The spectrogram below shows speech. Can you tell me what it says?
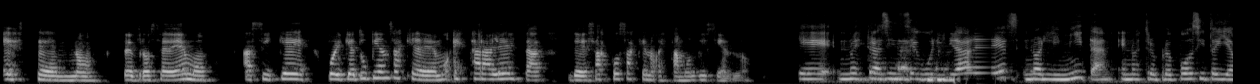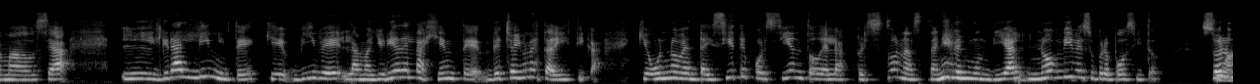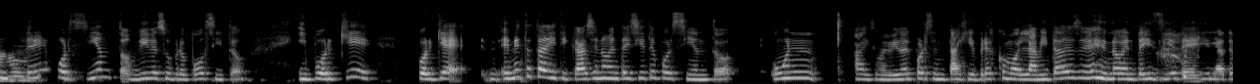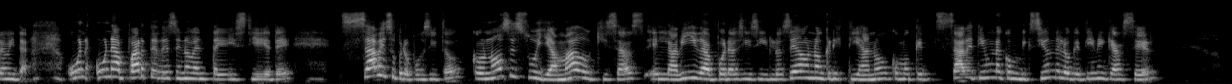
este, no, retrocedemos Así que, ¿por qué tú piensas que debemos estar alerta de esas cosas que nos estamos diciendo? Que nuestras inseguridades nos limitan en nuestro propósito y llamado. O sea, el gran límite que vive la mayoría de la gente, de hecho hay una estadística, que un 97% de las personas a nivel mundial no vive su propósito. Solo un 3% vive su propósito. ¿Y por qué? Porque en esta estadística, ese 97% un, ay, se me olvidó el porcentaje, pero es como la mitad de ese 97 y la otra mitad. una parte de ese 97 sabe su propósito, conoce su llamado quizás en la vida, por así decirlo, sea o no cristiano, como que sabe, tiene una convicción de lo que tiene que hacer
